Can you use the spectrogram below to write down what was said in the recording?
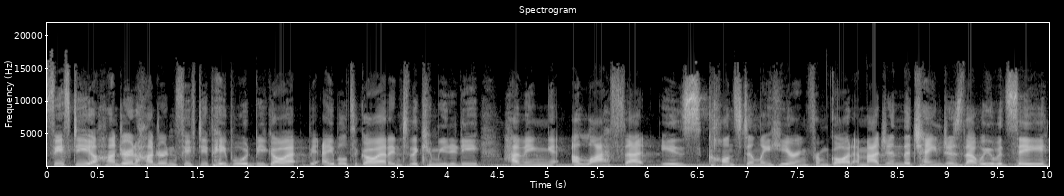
50, 100, 150 people would be, go out, be able to go out into the community having a life that is constantly hearing from God. Imagine the changes that we would see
